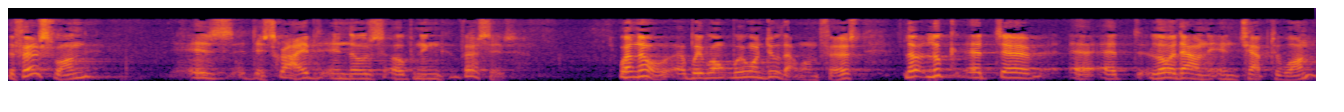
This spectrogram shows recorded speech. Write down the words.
The first one is described in those opening verses. Well, no, we won't, we won't do that one first. Look, at, uh, uh, at lower down in chapter 1,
